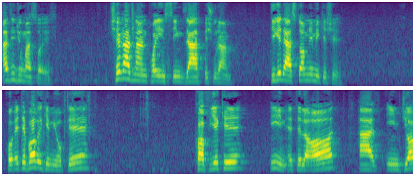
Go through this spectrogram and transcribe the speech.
از اینجور مسائل. چقدر من پای این سینگ ظرف بشورم؟ دیگه دستام نمی‌کشه. خب اتفاقی که میفته کافیه که این اطلاعات از اینجا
